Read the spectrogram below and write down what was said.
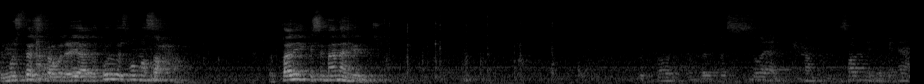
المستشفى والعيادة كله اسمه مصحة. الطريق اسمها نهج بس سؤال إحنا بنصنف بناء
